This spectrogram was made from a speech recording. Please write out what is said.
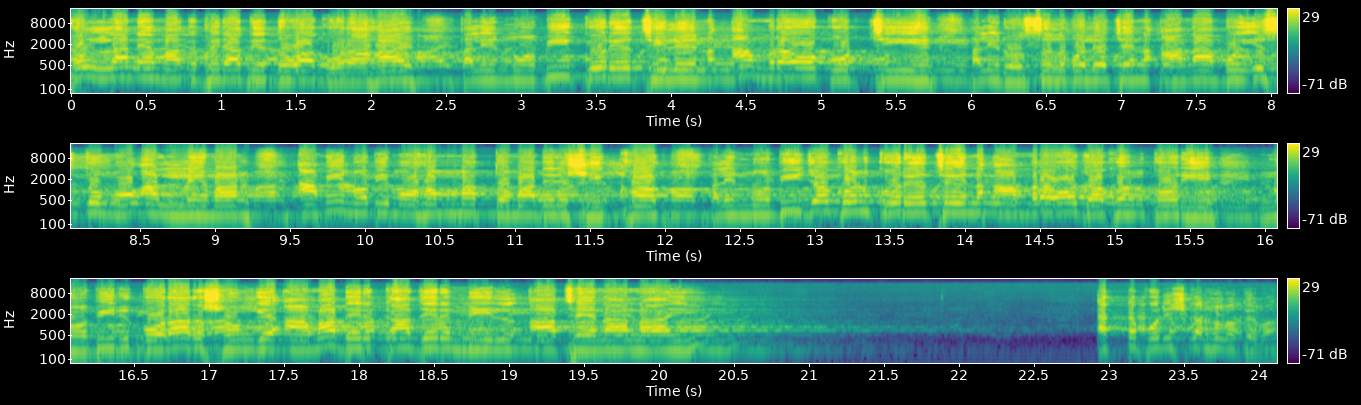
কল্যাণে মাগফিরাতে দোয়া করা হয়। তাহলে নবী করেছিলেন, আমরাও করছি। তাহলে রসুল বলেছেন, আনা বইস্তু মুআল্লিমান। আমি নবী মোহাম্মদ তোমাদের শিক্ষক। হক। তাহলে নবী যখন করেছেন, আমরাও যখন করি, নবীর করার সঙ্গে আমাদের কাজের মিল আছে না নাই? একটা পরিষ্কার হলো তো এবার।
